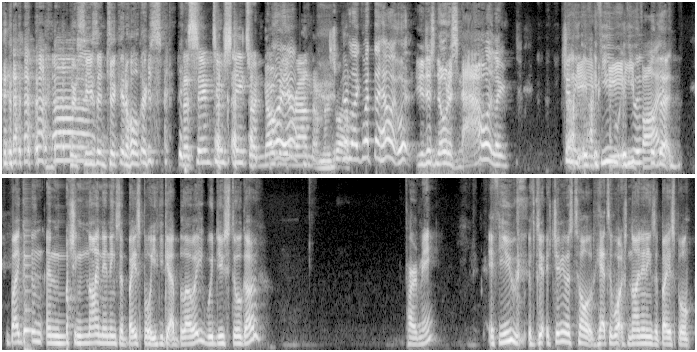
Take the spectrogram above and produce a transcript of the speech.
They're season ticket holders. The same two seats with oh, nobody Oh, yeah. around them as well. They're like, "What the hell? What, you just noticed now?" Like, Jimmy, if, if you if you thought 85? that by going and watching nine innings of baseball you could get a blowy, would you still go? pardon me. If you if, if Jimmy was told he had to watch nine innings of baseball,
